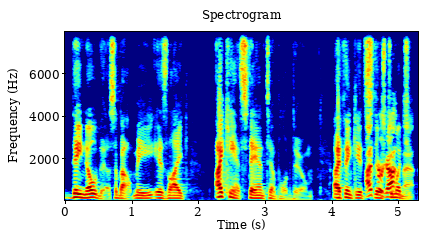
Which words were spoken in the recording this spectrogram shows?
they know this about me is like I can't stand Temple of Doom. I think it's I'd there's too much. That.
